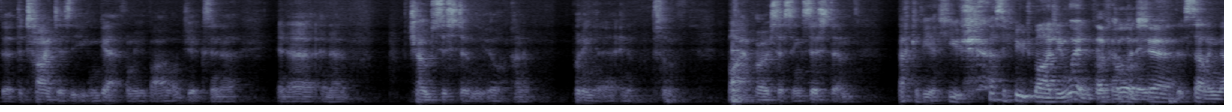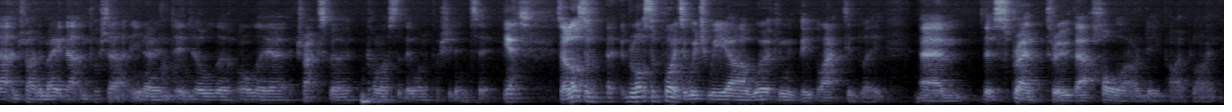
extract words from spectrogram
the the titers that you can get from your biologics in a in a in a CHO system that you're kind of putting in a, in a sort of bioprocessing system, that could be a huge that's a huge margin win for Of a company course, yeah. that's selling that and trying to make that and push that you know into all the all the uh, tracks for commerce that they want to push it into. Yes. So lots of lots of points at which we are working with people actively um, that spread through that whole R and D pipeline.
